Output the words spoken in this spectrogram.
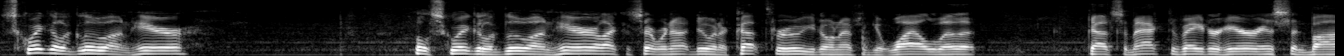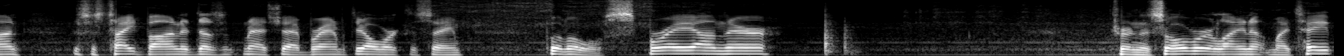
squiggle of glue on here, little squiggle of glue on here. Like I said, we're not doing a cut through. You don't have to get wild with it. Got some activator here, Instant Bond. This is Titebond. It doesn't match that brand, but they all work the same. Put a little spray on there. Turn this over, line up my tape.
